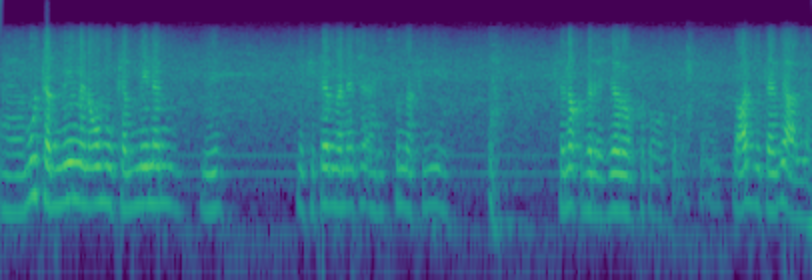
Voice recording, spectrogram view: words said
آه، متمما أو مكملا لكتاب منهج أهل السنة في في نقد الرجال والطبع يعد تابعا له.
